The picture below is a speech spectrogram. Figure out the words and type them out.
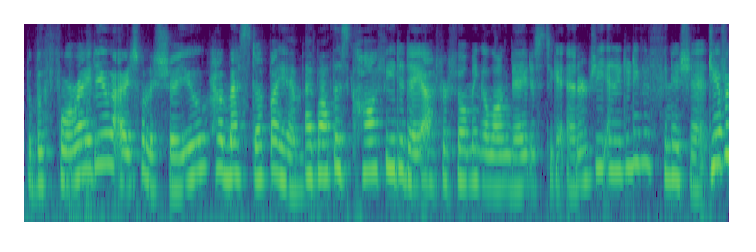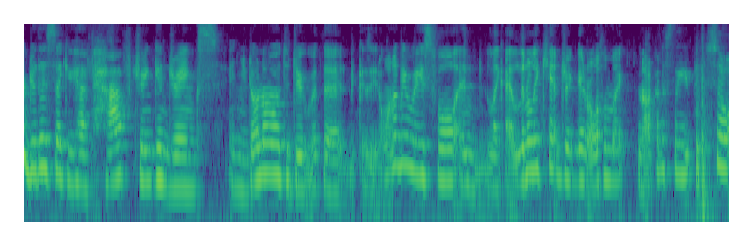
But before I do, I just want to show you how messed up I am. I bought this coffee today after filming a long day just to get energy and I didn't even finish it. Do you ever do this like you have half drinking drinks and you don't know what to do with it because you don't want to be wasteful and like I literally can't drink it or else I'm like not gonna sleep. So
